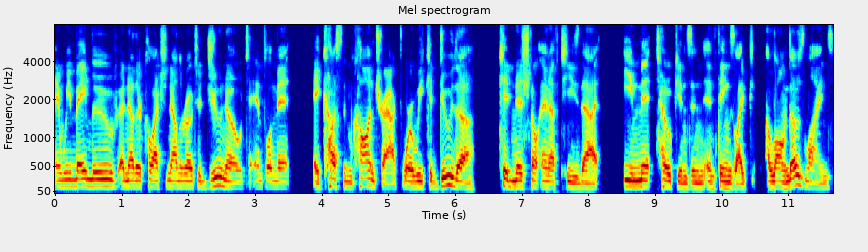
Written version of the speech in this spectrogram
and we may move another collection down the road to Juno to implement a custom contract where we could do the conditional NFTs that emit tokens and, and things like along those lines.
